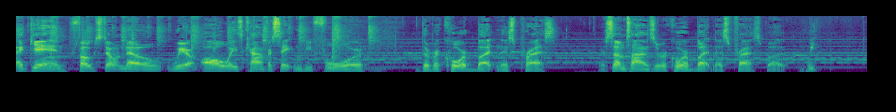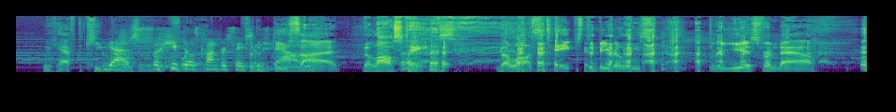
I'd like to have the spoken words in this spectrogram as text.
again, folks don't know, we're always conversating before the record button is pressed. Or sometimes the record button is pressed, but we we have to keep Yes, those. so keep those the- conversations the down. B-side, the lost tapes. the lost tapes to be released three years from now.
